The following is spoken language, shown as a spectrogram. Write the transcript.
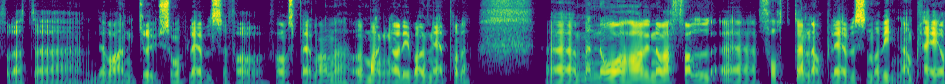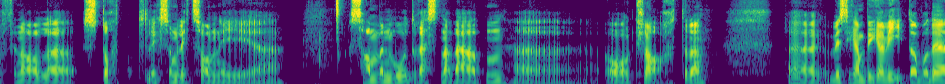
for at, eh, det var en grusom opplevelse for, for spillerne, og mange av de var jo med på det. Eh, Men nå har de nå i hvert fall eh, fått denne opplevelsen med å vinne en playoff-finale, stått liksom litt sånn i eh, sammen mot resten av verden, og klarte det. Hvis de kan bygge videre på det,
